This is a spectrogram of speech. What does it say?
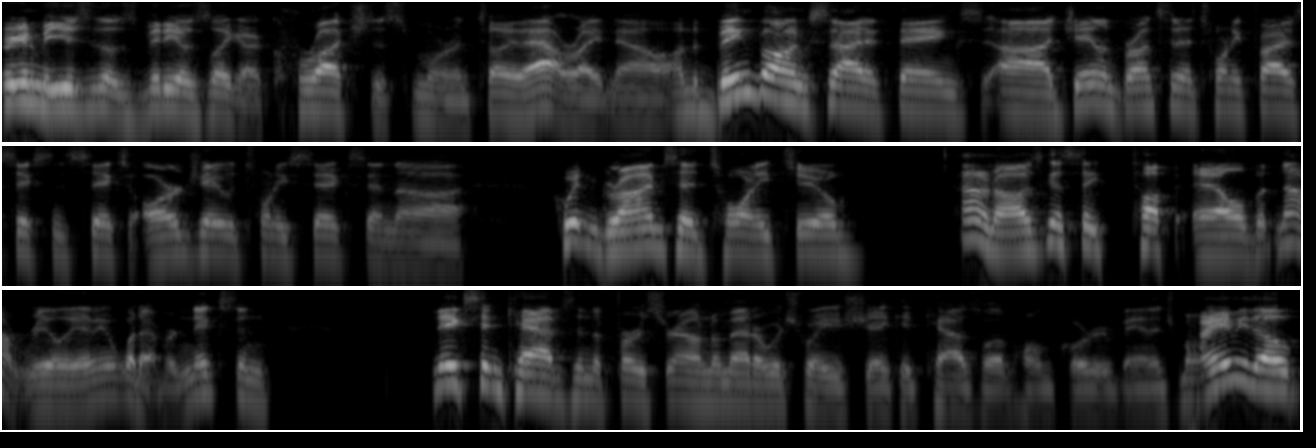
We're going to be using those videos like a crutch this morning. I'll tell you that right now. On the Bing Bong side of things, uh, Jalen Brunson at 25, 6 and 6, RJ with 26, and uh, Quentin Grimes had 22. I don't know. I was going to say tough L, but not really. I mean, whatever. Nixon. Nixon Cavs in the first round, no matter which way you shake it. Cavs will have home court advantage. Miami, though,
